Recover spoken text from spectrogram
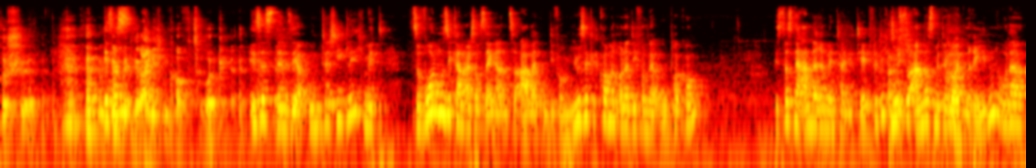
frisch es- mit gereinigtem Kopf zurück. Ist es denn sehr unterschiedlich, mit sowohl Musikern als auch Sängern zu arbeiten, die vom Musical kommen oder die von der Oper kommen? Ist das eine andere Mentalität für dich? Also Musst ich- du anders mit den Leuten reden oder?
